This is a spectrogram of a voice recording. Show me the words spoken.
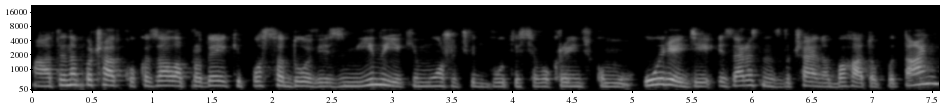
А ти на початку казала про деякі посадові зміни, які можуть відбутися в українському уряді, і зараз надзвичайно багато питань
